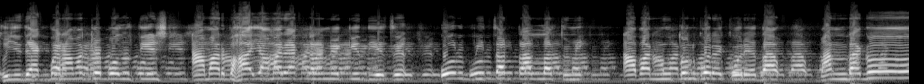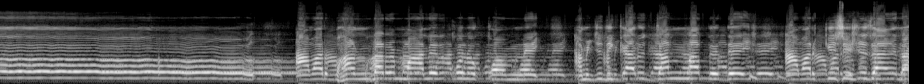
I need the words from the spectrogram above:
তুই যদি একবার আমাকে বলতিস, আমার ভাই আমার এক নেকি দিয়েছে? ওর বিচারটা আল্লাহ তুমি আবার নতুন করে করে দাও। বান্দা গো। আমার ভান্ডার মালের কোনো কম নেই। আমি যদি কারও জান্নাতে দেই, আমার কিছু এসে যায় না।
